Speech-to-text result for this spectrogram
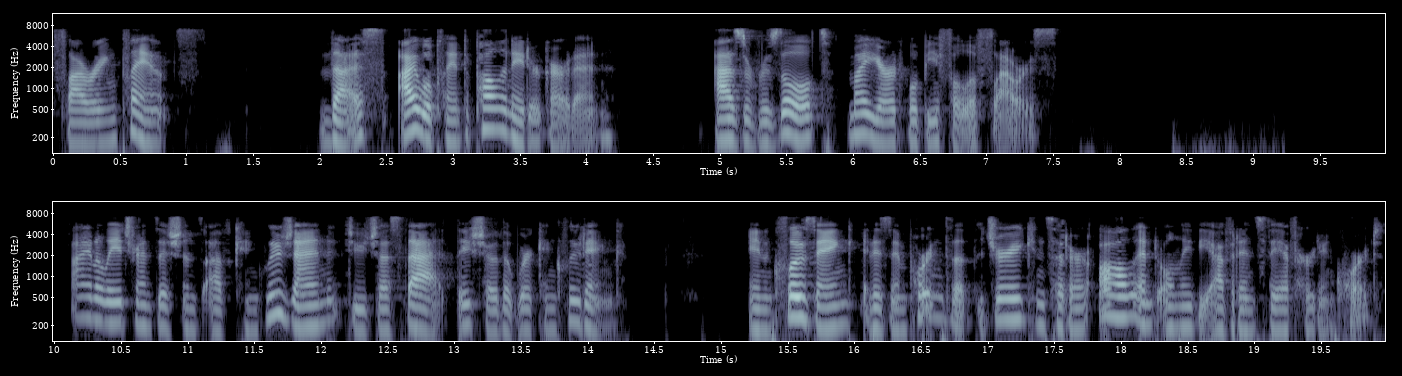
flowering plants. Thus, I will plant a pollinator garden. As a result, my yard will be full of flowers. Finally, transitions of conclusion do just that. They show that we're concluding. In closing, it is important that the jury consider all and only the evidence they have heard in court.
